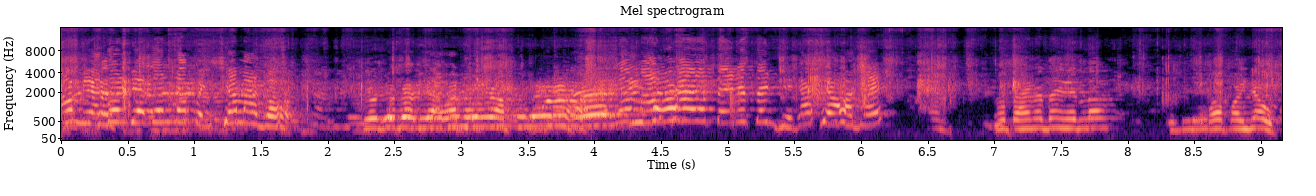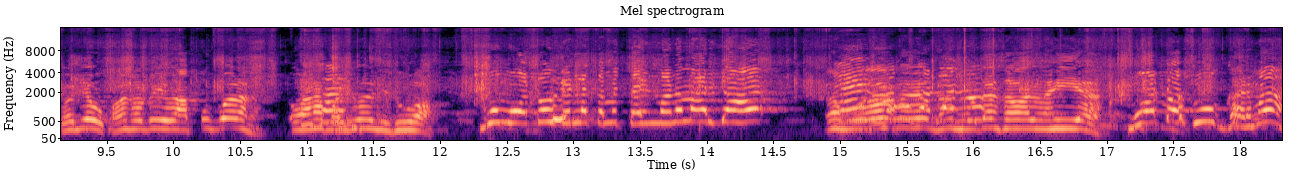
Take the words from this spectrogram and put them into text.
આ મેદન બેદનના પૈસા માંગો. તો તો આપવું તઈને તઈને ભેગા થયા હોજે. તો તાને તાને એટલા? પૈસા ઉપર દેવું કોણ તો આપવું પડે ને. તો આના પૈસા લીધું હો. હું મોટો એટલે તમે મને મારી જાઓ મોટા સવાલ. નહીં યાર. મોટો શું ઘરમાં.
